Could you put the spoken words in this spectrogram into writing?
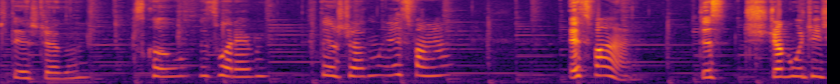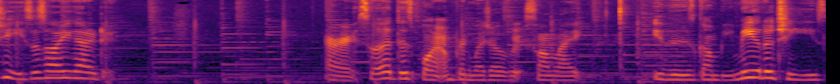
still struggling. Cool, it's whatever. Still struggling, it's fine. It's fine. Just struggle with your cheese, that's all you gotta do. Alright, so at this point, I'm pretty much over it. So I'm like, either it's gonna be me or the cheese.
